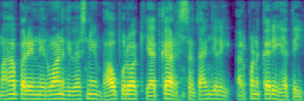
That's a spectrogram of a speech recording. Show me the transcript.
મહાપરિનિર્વાણ દિવસની ભાવપૂર્વક યાદગાર શ્રદ્ધાંજલિ અર્પણ કરી હતી.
